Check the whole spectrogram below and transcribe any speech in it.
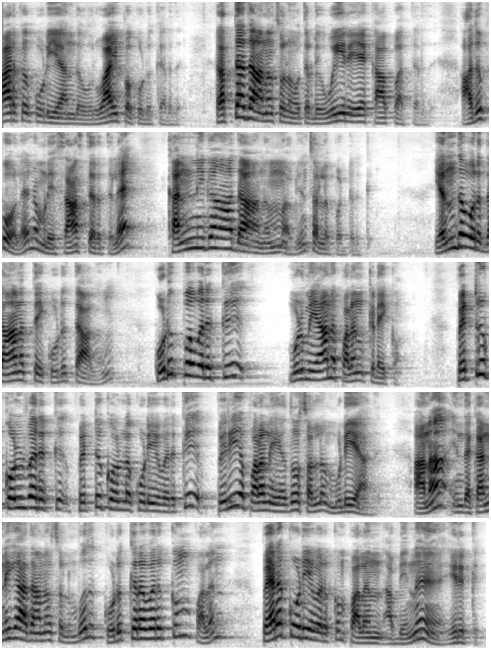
பார்க்கக்கூடிய அந்த ஒரு வாய்ப்பை கொடுக்கறது. ரத்த தானம் சொல்லுவோம் ஒருத்தருடைய உயிரையே காப்பாற்றுறது அதுபோல் நம்முடைய சாஸ்திரத்தில் கன்னிகாதானம் அப்படின்னு சொல்லப்பட்டிருக்கு. எந்த ஒரு தானத்தை கொடுத்தாலும் கொடுப்பவருக்கு முழுமையான பலன் கிடைக்கும். பெற்றுக்கொள்வருக்கு பெற்றுக்கொள்ளக்கூடியவருக்கு பெரிய பலன் எதுவும் சொல்ல முடியாது. ஆனால் இந்த கன்னிகாதானம் சொல்லும்போது கொடுக்கிறவருக்கும் பலன் பெறக்கூடியவருக்கும் பலன் அப்படின்னு இருக்குது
